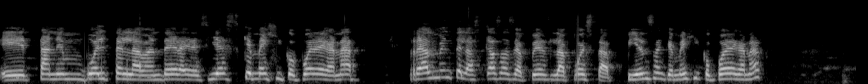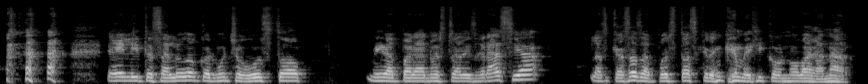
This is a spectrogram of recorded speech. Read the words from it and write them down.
eh, tan envuelta en la bandera y decir, es que México puede ganar? ¿Realmente las casas de la apuesta piensan que México puede ganar? Eli, te saludo con mucho gusto. Mira, para nuestra desgracia, las casas de apuestas creen que México no va a ganar.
